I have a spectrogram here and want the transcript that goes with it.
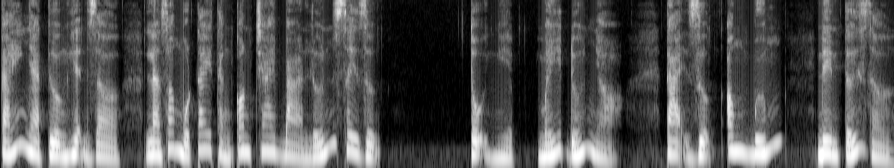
Cái nhà tường hiện giờ là do một tay thằng con trai bà lớn xây dựng. Tội nghiệp mấy đứa nhỏ, tại dượng ong bướm, nên tới giờ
